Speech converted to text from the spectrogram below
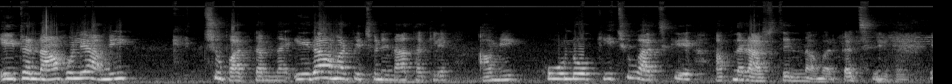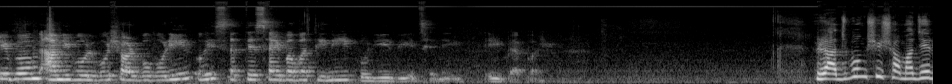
এটা না হলে আমি কিচ্ছু পারতাম না। এরা আমার পেছনে না থাকলে আমি কোনো কিছু আজকে আপনারা আসতেন না আমার কাছে। এবং আমি বলব সর্বোপরি ওই সত্য সাই বাবা তিনিই করিয়ে দিয়েছেন এই। এই ব্যাপার। রাজবংশী সমাজের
